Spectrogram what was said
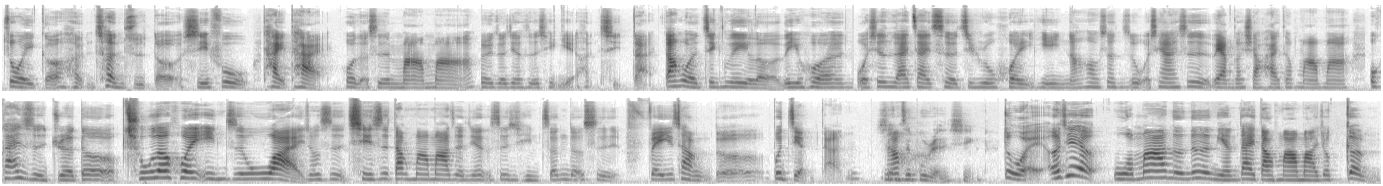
做一个很称职的媳妇、太太。或者是妈妈对这件事情也很期待。当我经历了离婚，我现在再次的进入婚姻，然后甚至我现在是两个小孩的妈妈，我开始觉得除了婚姻之外，就是其实当妈妈这件事情真的是非常的不简单。甚至不人性，对，而且我妈的那个年代当妈妈就更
